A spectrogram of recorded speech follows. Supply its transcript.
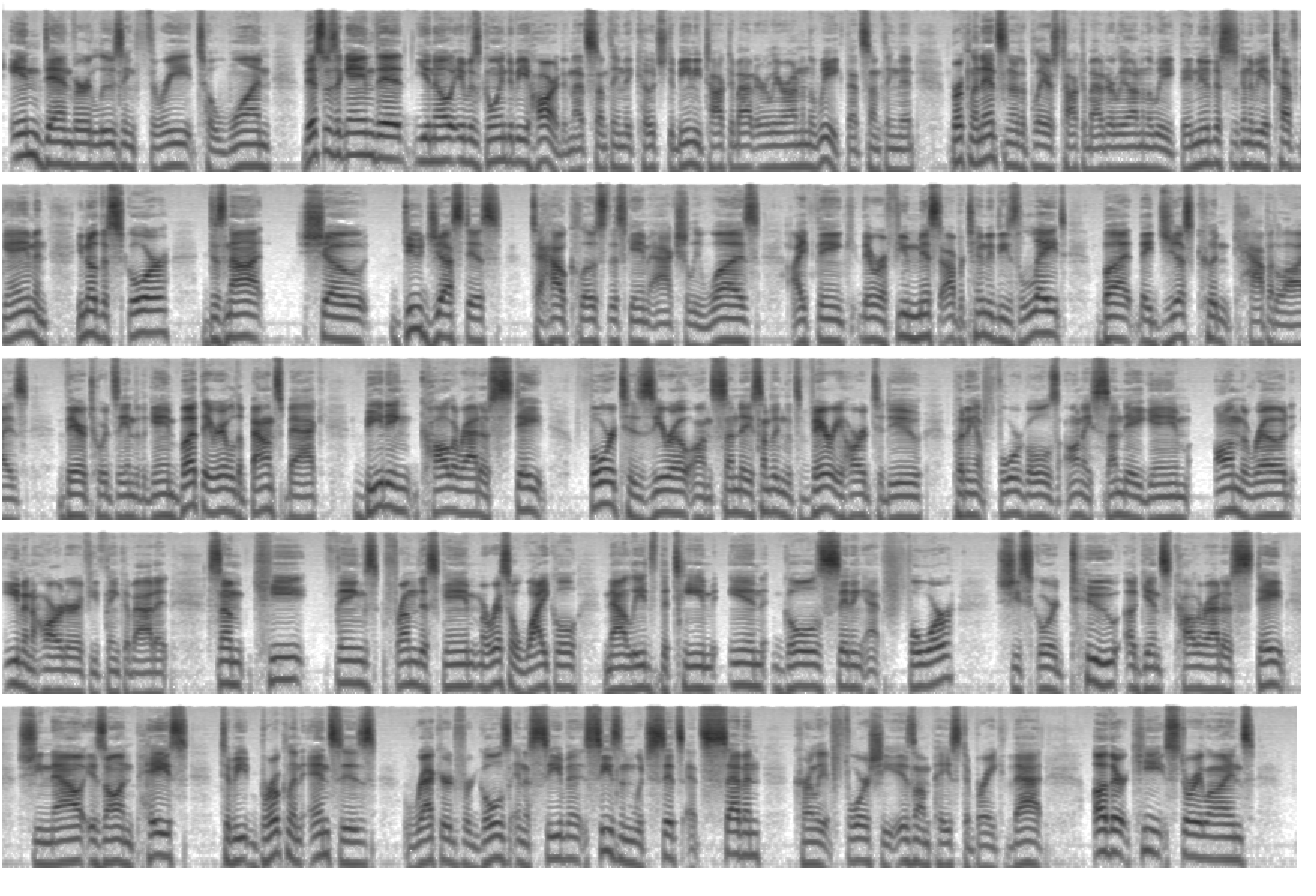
in Denver, losing three to one. This was a game that, you know, it was going to be hard, and that's something that Coach Dibbini talked about earlier on in the week. That's something that Brookelynn Entz and other players talked about early on in the week. They knew this was going to be a tough game, and, you know, the score does not show due justice to how close this game actually was. I think there were a few missed opportunities late, but they just couldn't capitalize there towards the end of the game. But they were able to bounce back, beating Colorado State 4 to 0 on Sunday, something that's very hard to do, putting up four goals on a Sunday game on the road, even harder if you think about it. Some key things from this game Marissa Weichel now leads the team in goals, sitting at four. She scored two against Colorado State. She now is on pace to beat Brookelynn Entz's record for goals in a season, which sits at seven. Currently at four, she is on pace to break that. Other key storylines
